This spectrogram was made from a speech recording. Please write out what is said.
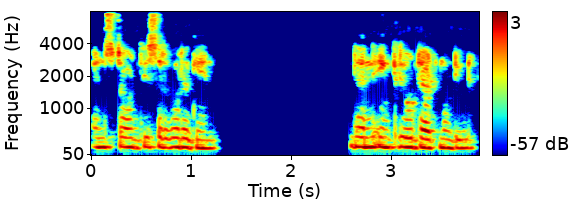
And start the server again. Then include that module.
